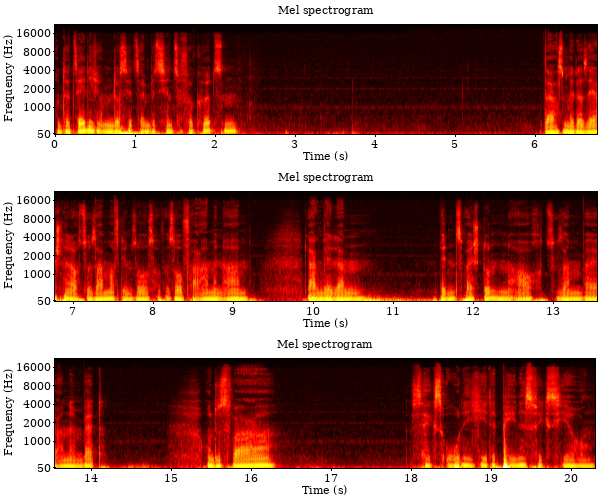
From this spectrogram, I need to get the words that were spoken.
Und tatsächlich, um das jetzt ein bisschen zu verkürzen, saßen wir da sehr schnell auch zusammen auf dem Sofa, Arm in Arm. Lagen wir dann binnen zwei Stunden auch zusammen bei Anne im Bett. Und es war Sex ohne jede Penisfixierung,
